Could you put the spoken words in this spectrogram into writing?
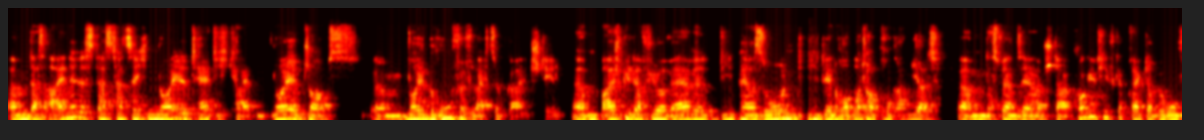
Ähm, das eine ist, dass tatsächlich neue Tätigkeiten, neue Jobs, neue Berufe vielleicht sogar entstehen. Beispiel dafür wäre die Person, die den Roboter programmiert. Das wäre ein sehr stark kognitiv geprägter Beruf.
